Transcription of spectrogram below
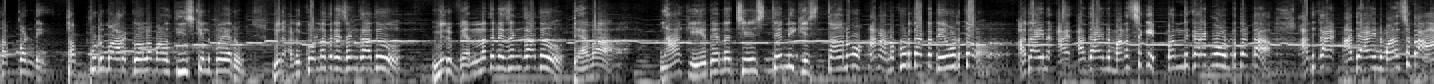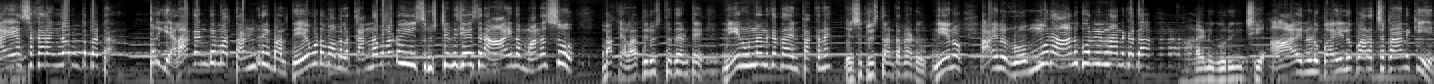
తప్పండి. తప్పుడు మార్గంలో మనం తీసుకెళ్ళిపోయారు మీరు అనుకున్నది నిజం కాదు. మీరు విన్నది నిజం కాదు. దేవా నాకు ఏదైనా చేస్తే నీకు ఇస్తాను అని అనకూడదట దేవుడితో. అది ఆయన అది ఆయన మనసుకి ఇబ్బందికరంగా ఉంటుందట. అది అది ఆయన మనసుకు ఆయాసకరంగా ఉంటుందట. మరి ఎలాగంటే మా తండ్రి మా దేవుడు మమ్మల్ని కన్నవాడు ఈ సృష్టిని చేసిన ఆయన మనస్సు మాకు ఎలా తెలుస్తుంది అంటే నేనున్నాను కదా ఆయన పక్కనే. యేసుక్రీస్తు అంటున్నాడు నేను ఆయన రొమ్మున ఆనుకొని ఉన్నాను కదా. ఆయన గురించి ఆయనను బయలుపరచడానికి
